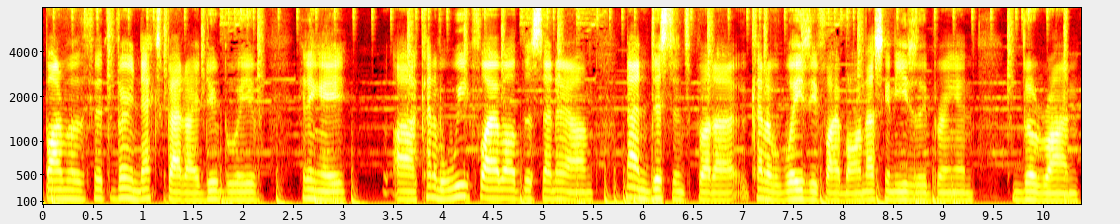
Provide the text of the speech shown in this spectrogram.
bottom of the fifth, very next batter, I do believe, hitting a uh, kind of a weak fly ball to the center, um, not in distance, but uh, kind of a lazy fly ball, and that's going to easily bring in the run.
